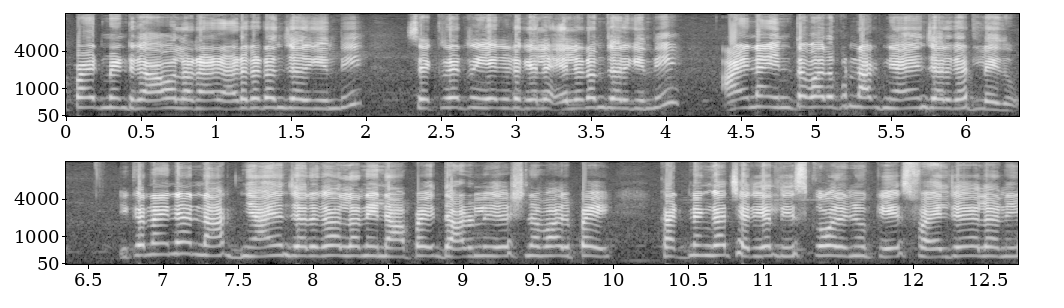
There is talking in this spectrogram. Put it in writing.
అపాయింట్మెంట్ కావాలని అడగడం జరిగింది. సెక్రటరీ ఏరియాకి వెళ్ళడం జరిగింది. ఆయన ఇంతవరకు నాకు న్యాయం జరగట్లేదు. ఇకనైనా నాకు న్యాయం జరగాలని నాపై దాడులు చేసిన వారిపై కఠినంగా చర్యలు తీసుకోవాలని కేసు ఫైల్ చేయాలని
